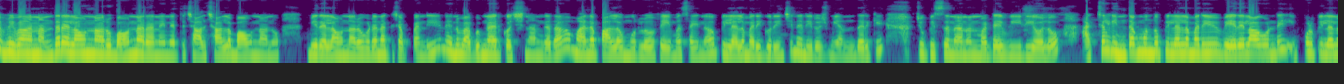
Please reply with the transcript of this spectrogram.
ఎవ్రీవన్ అందరు ఎలా ఉన్నారు? బాగున్నారా? నేనైతే చాలా చాలా బాగున్నాను. మీరు ఎలా ఉన్నారో కూడా నాకు చెప్పండి. నేను మహబూబ్ నగర్కి వచ్చినాను కదా. మన పాలమూరులో ఫేమస్ అయిన పిల్లల మరి గురించి నేను ఈరోజు మీ అందరికీ చూపిస్తున్నాను అనమాట ఈ వీడియోలో. యాక్చువల్గా ఇంతకుముందు పిల్లల మరి వేరేలాగా ఉండి ఇప్పుడు పిల్లల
